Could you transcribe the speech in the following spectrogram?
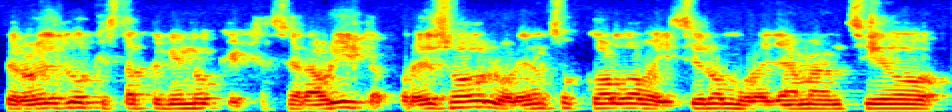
pero es lo que está teniendo que ejercer ahorita. Por eso Lorenzo Córdoba y Ciro Murayama han sido,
